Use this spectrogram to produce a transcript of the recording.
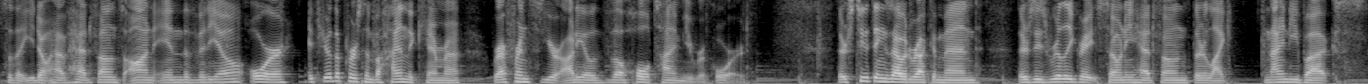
so that you don't have headphones on in the video, or if you're the person behind the camera, reference your audio the whole time you record. There's two things I would recommend. There's these really great Sony headphones. They're like 90 bucks.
